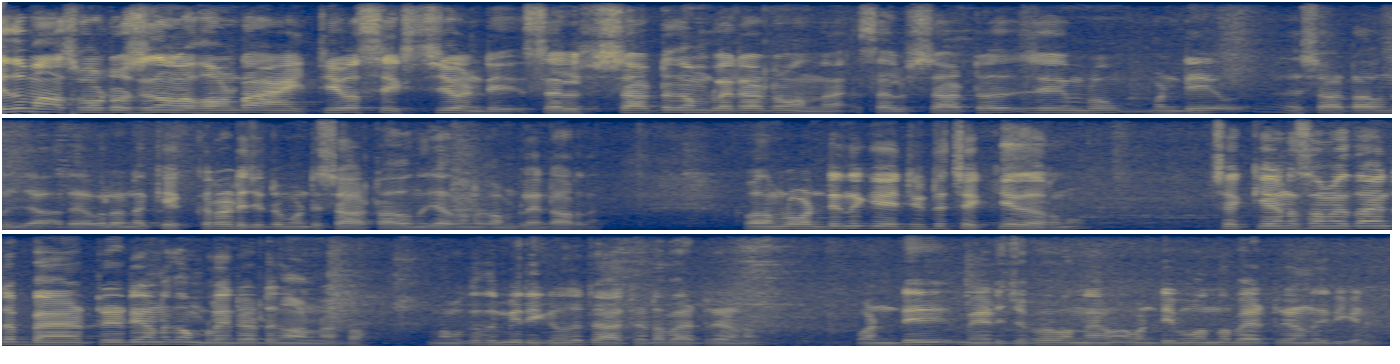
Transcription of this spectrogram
ഇത് മാസ് മോട്ടോഴ്സിൽ നിന്നുള്ള ഹോണ്ട ആക്റ്റീവ സിക്സ്റ്റി വണ്ടി. സെൽഫ് സ്റ്റാർട്ട് കംപ്ലൈന്റ് ആയിട്ട് വന്നത് സെൽഫ് സ്റ്റാർട്ട് ചെയ്യുമ്പോഴും വണ്ടി സ്റ്റാർട്ട് ആവുന്നില്ല. അതേപോലെ തന്നെ കിക്കർ അടിച്ചിട്ട് വണ്ടി സ്റ്റാർട്ട് ആവുന്നില്ല എന്നാണ് കംപ്ലയിന്റ് പറഞ്ഞത് അപ്പോൾ നമ്മൾ വണ്ടി നിന്ന് കയറ്റിയിട്ട് ചെക്ക് ചെയ്തായിരുന്നു. ചെക്ക് ചെയ്യുന്ന സമയത്ത് അതിന്റെ ബാറ്ററിയുടെയാണ് കംപ്ലൈന്റ് ആയിട്ട് കാണുന്നത് കേട്ടോ. നമുക്കിത് ഇരിക്കുന്നത് ടാറ്റയുടെ ബാറ്ററിയാണ് വണ്ടി മേടിച്ചപ്പോൾ വന്ന വണ്ടിയിൽ വന്ന ബാറ്ററിയാണ് ഇരിക്കുന്നത്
